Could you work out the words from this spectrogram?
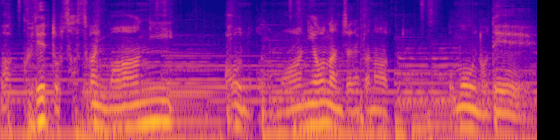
まあ、グレートさすがに間に合うのかな間に合わないんじゃないかなと思うので、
